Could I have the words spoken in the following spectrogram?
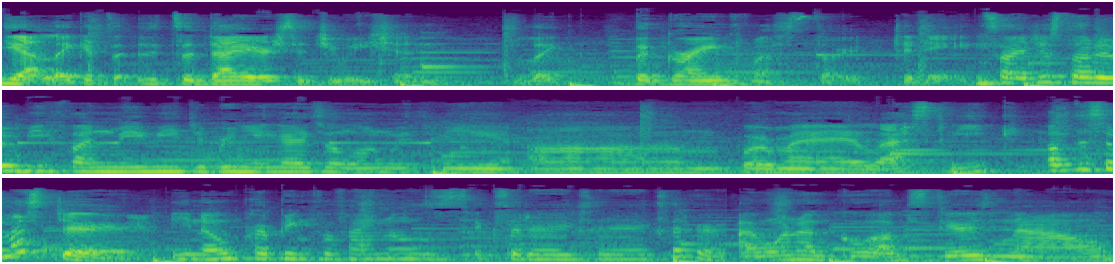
yeah like it's, it's a dire situation. Like the grind must start today. So i just thought it would be fun maybe to bring you guys along with me um, for my last week of the semester. You know prepping for finals etc etc etc i want to go upstairs now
